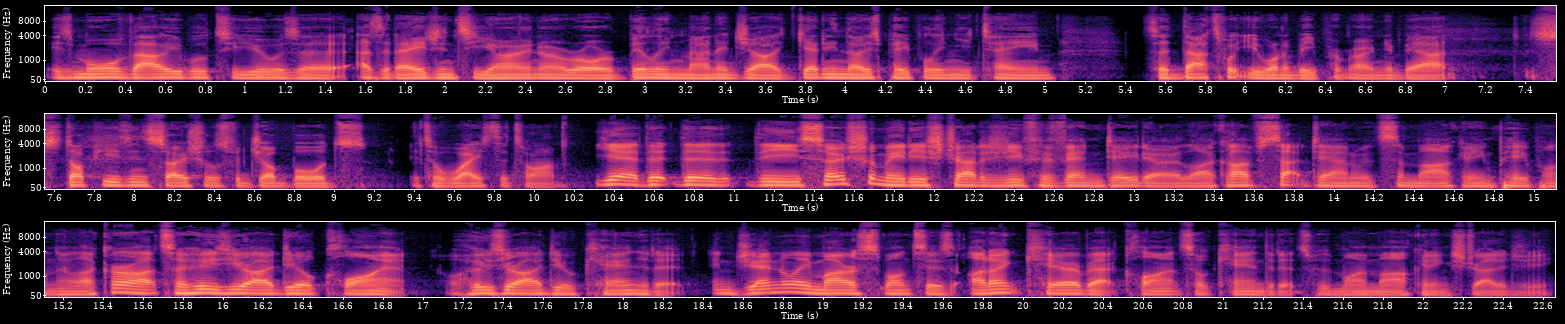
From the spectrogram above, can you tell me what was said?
is more valuable to you as a as an agency owner or a billing manager. Getting those people in your team. So that's what you want to be promoting about. Stop using socials for job boards. It's a waste of time. Yeah, the, the the social media strategy for Vendito, like I've sat down with some marketing people and they're like, all right, so who's your ideal client or who's your ideal candidate? And generally my response is I don't care about clients or candidates with my marketing strategy.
